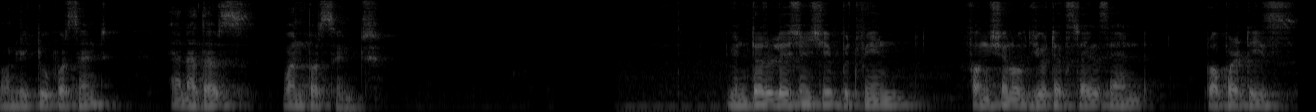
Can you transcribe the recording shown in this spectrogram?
only 2% and others 1% interrelationship between function of geotextiles and properties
